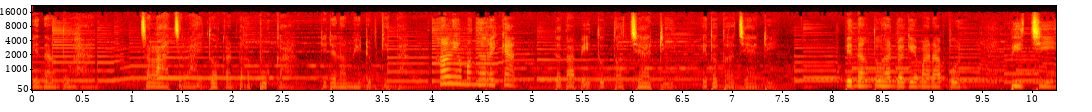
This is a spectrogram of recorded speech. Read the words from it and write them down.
bintang Tuhan, celah-celah itu akan terbuka di dalam hidup kita. Hal yang mengerikan, tetapi itu terjadi, itu terjadi. Bintang Tuhan bagaimanapun, biji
